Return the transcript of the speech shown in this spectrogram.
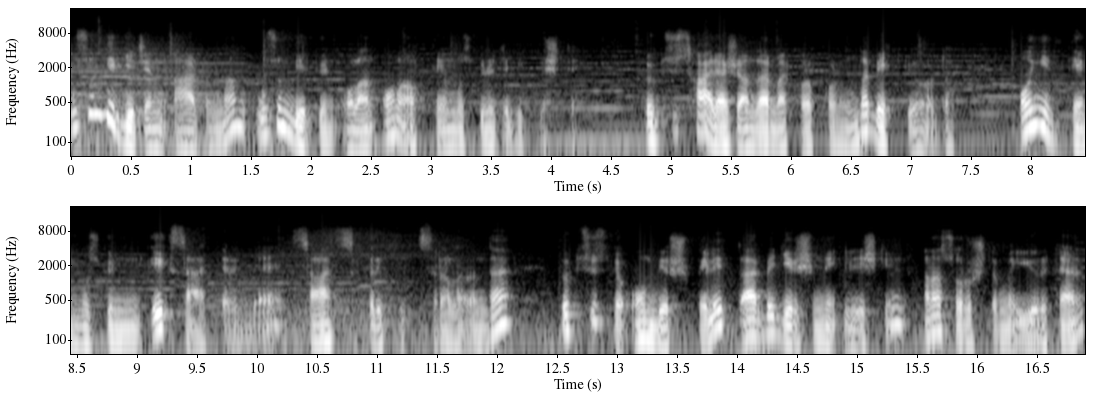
Uzun bir gecenin ardından uzun bir gün olan 16 Temmuz günü de bitmişti. Öksüz hala jandarma karakolunda bekliyordu. 17 Temmuz gününün ilk saatlerinde saat 02 sıralarında Öksüz ve 11 şüpheli darbe girişimine ilişkin ana soruşturmayı yürüten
